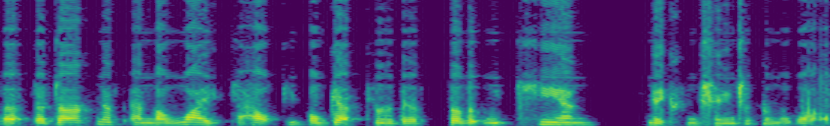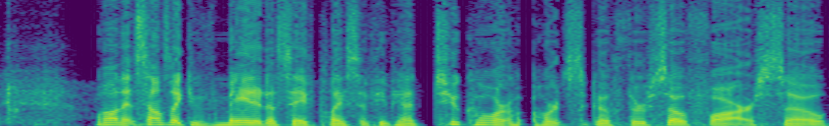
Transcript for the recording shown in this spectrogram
the, the darkness and the light to help people get through this so that we can make some changes in the world. Well, and it sounds like you've made it a safe place if you've had two cohorts to go through so far. So,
